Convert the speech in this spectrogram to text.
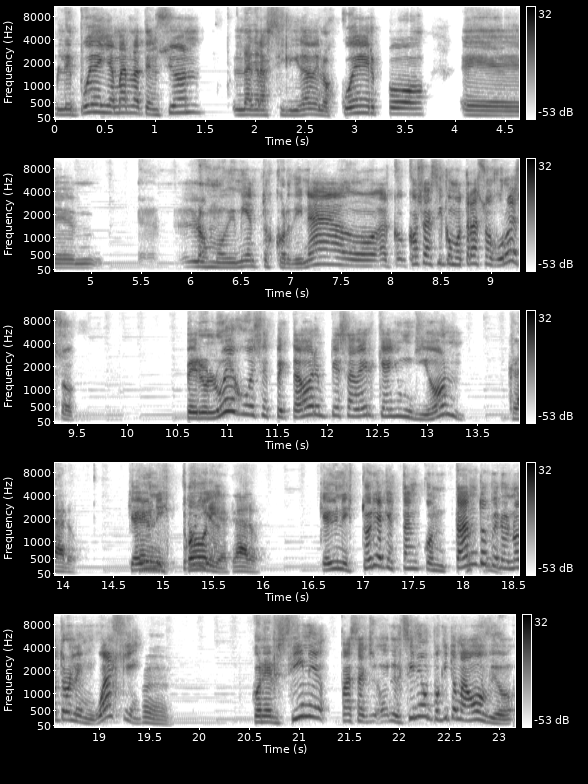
le, puede llamar la atención la gracilidad de los cuerpos, eh, los movimientos coordinados, cosas así como trazos gruesos. Pero luego ese espectador empieza a ver que hay un guion, Claro. que hay una historia, claro. que hay una historia que están contando, pero en otro lenguaje. Mm, Con el cine pasa, el cine es un poquito más obvio,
